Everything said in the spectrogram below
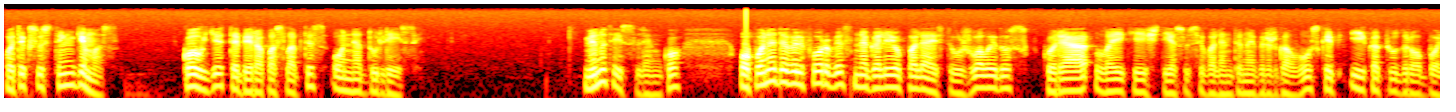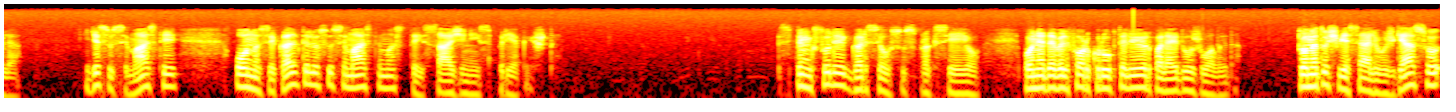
o tik sustingimas, kol ji tebėra paslaptis, o ne dulėsiai. Minutės linko, o ponė de Vilfor vis negalėjo paleisti užuolaidos, kurią laikė ištiesusi Valentinai virš galvos kaip įkapių drobulę. Jis susimastė, o nusikaltelių susimastymas tai sąžiniais priekaištai. Spinksuliai garsiau suspraksėjo, ponė de Vilfor krūptelėjo ir paleido užuolaidą. Tuo metu švieselį užgeso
